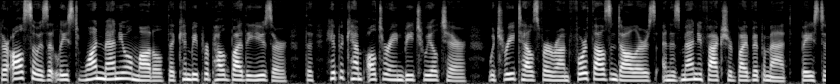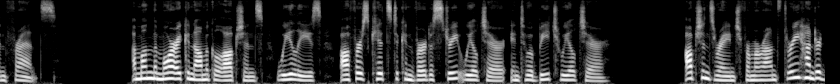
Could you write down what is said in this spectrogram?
There also is at least one manual model that can be propelled by the user, the Hippocampe All-Terrain Beach Wheelchair, which retails for around $4,000 and is manufactured by Vipamat, based in France. Among the more economical options, Wheeleez offers kits to convert a street wheelchair into a beach wheelchair. Options range from around $300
